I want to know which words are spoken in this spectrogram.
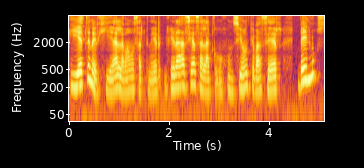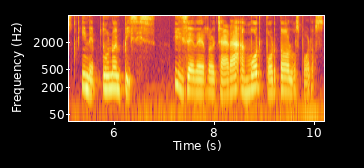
Y esta energía la vamos a tener gracias a la conjunción que va a ser Venus y Neptuno en Pisces. Y se derrochará amor por todos los poros.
